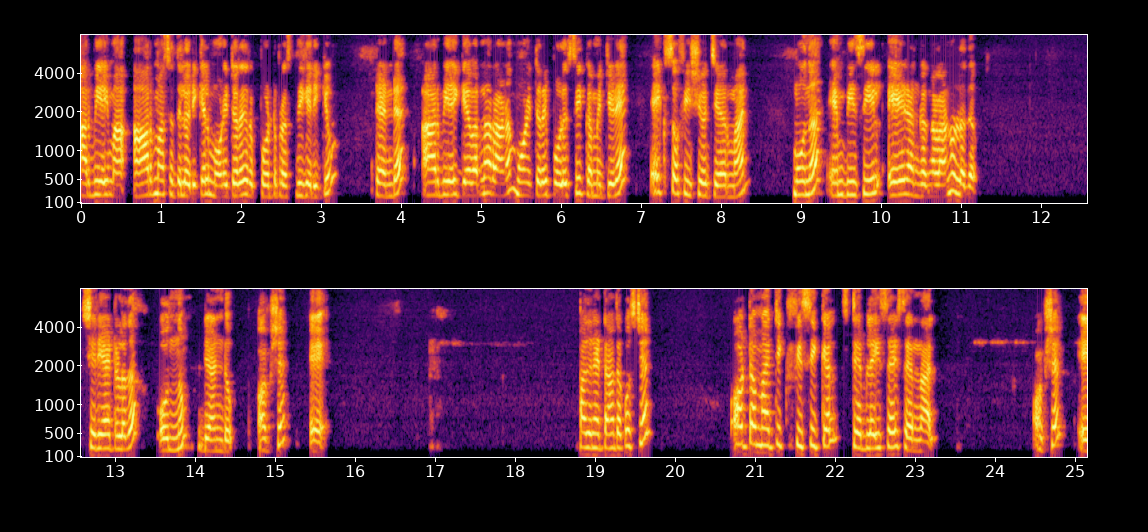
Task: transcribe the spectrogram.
ആർ ബി ഐ ആറ് മാസത്തിൽ ഒരിക്കൽ മോണിറ്ററി റിപ്പോർട്ട് പ്രസിദ്ധീകരിക്കും. രണ്ട് ആർ ബി ഐ ഗവർണറാണ് മോണിറ്ററി പോളിസി കമ്മിറ്റിയുടെ എക്സ് ഒഫീഷ്യോ ചെയർമാൻ മൂന്ന് എം ബി സിയിൽ ഏഴ് അംഗങ്ങളാണ് ഉള്ളത്. ശരിയായിട്ടുള്ളത് ഒന്നും രണ്ടും. ഓപ്ഷൻ എ പതിനെട്ടാമത്തെ ക്വസ്റ്റ്യൻ ഓട്ടോമാറ്റിക് ഫിസിക്കൽ സ്റ്റെബിലൈസേഴ്സ് എന്നാൽ ഓപ്ഷൻ എ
